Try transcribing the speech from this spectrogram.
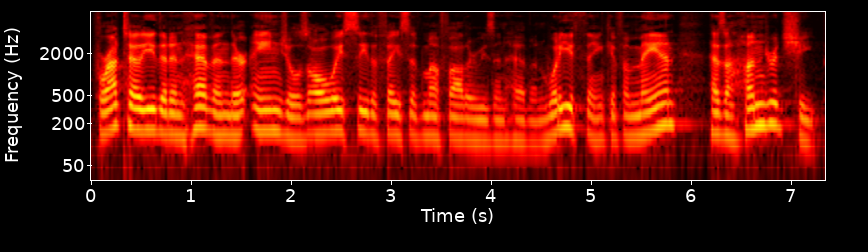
For I tell you that in heaven their angels always see the face of my Father who is in heaven. What do you think? If a man has a hundred sheep,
